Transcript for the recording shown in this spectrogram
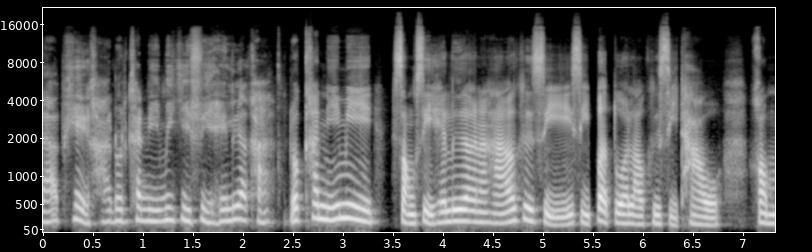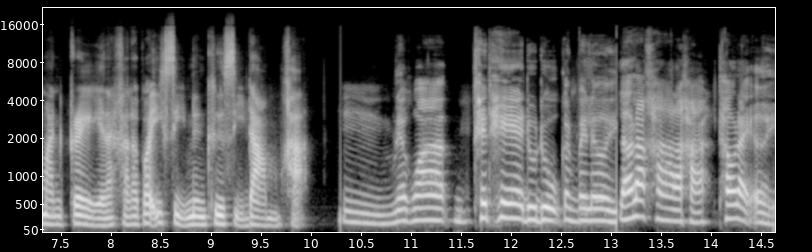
แล้วพี่เอกคะรถคันนี้มีกี่สีให้เลือกคะรถคันนี้มี 2 สีให้เลือกนะคะ ก็คือสีสีเปิดตัวเราคือสีเทาคอมมันเกรย์นะคะ แล้วก็อีกสีหนึ่งคือสีดำค่ะ อืมเรียกว่าเท่ๆดุๆกันไปเลย แล้วราคาล่ะคะ เท่าไหร่เอ่ย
